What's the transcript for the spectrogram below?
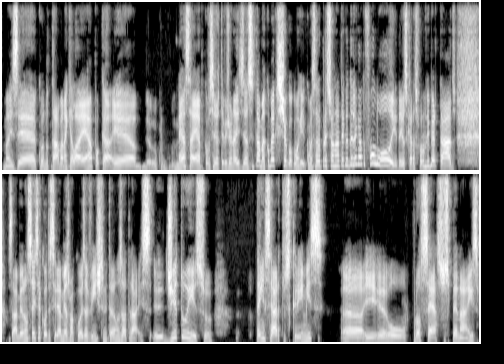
mas é quando estava naquela época, é, nessa época você já teve jornalistas dizendo assim, tá, mas como é que você chegou? Como é que... Começaram a pressionar até que o delegado falou, e daí os caras foram libertados, sabe? Eu não sei se aconteceria a mesma coisa 20, 30 anos atrás. Dito isso, tem certos crimes uh, e, ou processos penais,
